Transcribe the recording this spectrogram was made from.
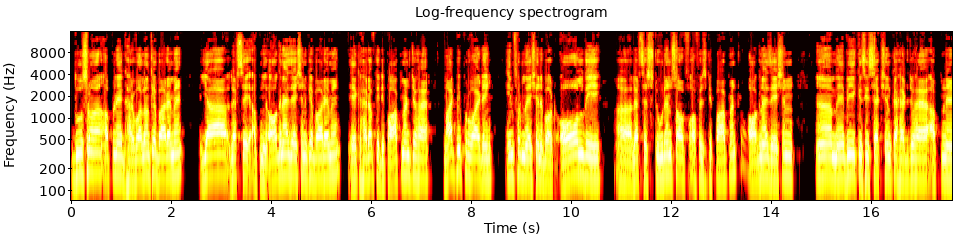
दूसरों, अपने घर वालों के बारे में या लेट से अपनी ऑर्गेनाइजेशन के बारे में, एक हेड ऑफ़ द डिपार्टमेंट जो है might be providing information about all the let's say students of office department organisation में भी किसी सेक्शन का हेड जो है अपने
